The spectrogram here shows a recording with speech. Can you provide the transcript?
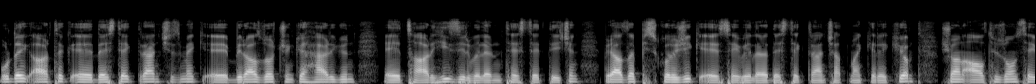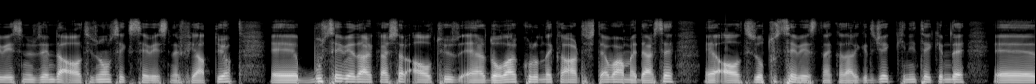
Burada artık e, destek direnç çizmek e, biraz zor çünkü her gün e, tarihi zirvelerini test ettiği için biraz da psikolojik e, seviyelere destek direnç atmak gerekiyor. Şu an 610 seviyesinin üzerinde 618 seviyesinde fiyatlıyor. E, bu seviyede arkadaşlar 600 eğer dolar kurundaki artış devam ederse e, 630 seviyesine kadar gidecek. Ki nitekim de e,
